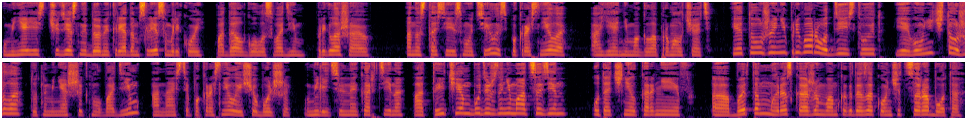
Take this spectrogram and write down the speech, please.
У меня есть чудесный домик рядом с лесом рекой. Подал голос Вадим. Приглашаю. Анастасия смутилась, покраснела, а я не могла промолчать. «Это уже не приворот действует. Я его уничтожила». Тут на меня шикнул Вадим, а Настя покраснела еще больше. Умилительная картина. «А ты чем будешь заниматься, Зин?» — уточнил Корнеев. Об этом мы расскажем вам, когда закончится работа.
